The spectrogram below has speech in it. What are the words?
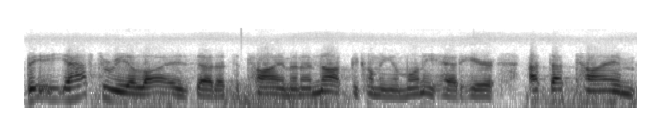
But you have to realize that at the time, and I'm not becoming a money head here. At that time,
